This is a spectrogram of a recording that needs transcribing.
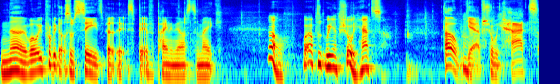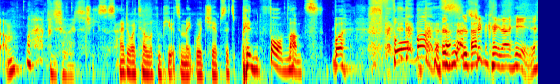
no, well, we probably got some seeds, but it's a bit of a pain in the ass to make. Oh, well. We, I'm sure we had some. Oh, hmm. yeah, I'm sure we had some. What happened to it? Jesus, how do I tell the computer to make wood chips? It's been four months. What? Four months? There's sugar cane out here.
